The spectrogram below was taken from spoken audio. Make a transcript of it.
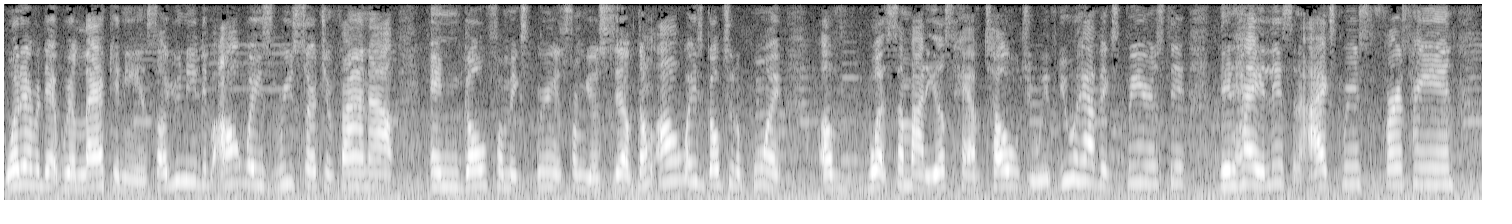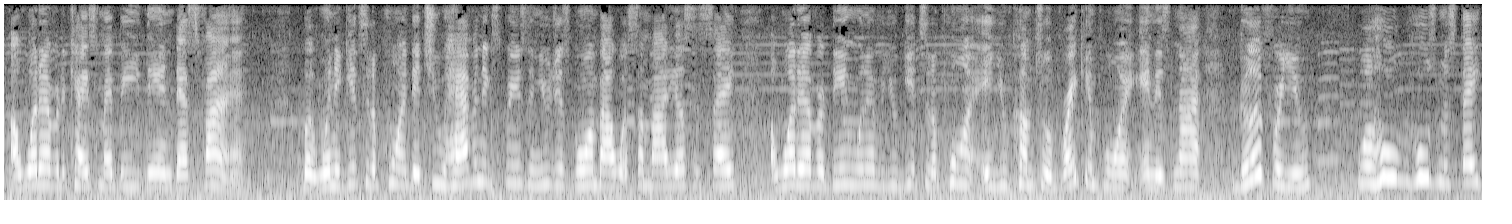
Whatever that we're lacking in. So you need to always research and find out and go from experience from yourself. Don't always go to the point of what somebody else have told you. If you have experienced it, then hey, listen, I experienced it firsthand or whatever the case may be, then that's fine. But when it gets to the point that you haven't experienced and you're just going by what somebody else is say or whatever, then whenever you get to the point and you come to a breaking point and it's not good for you, well, who whose mistake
